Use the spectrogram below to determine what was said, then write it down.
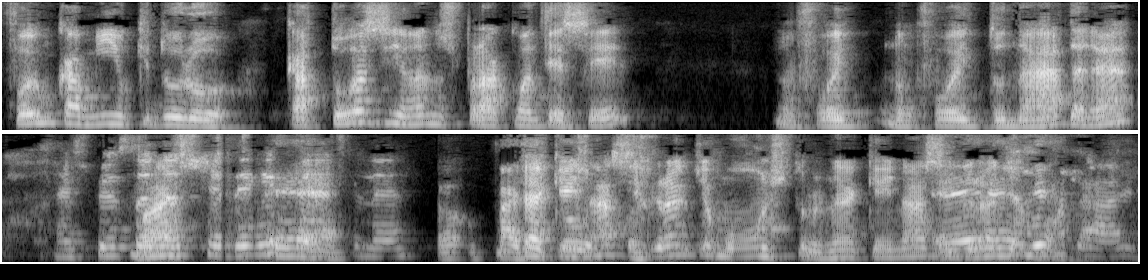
foi um caminho que durou 14 anos para acontecer, não foi, não foi do nada, né? As pessoas Mas, acham que é de repente, é, né? Pastor... É, quem nasce grande é monstro, né? Quem nasce é, grande é, é verdade.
